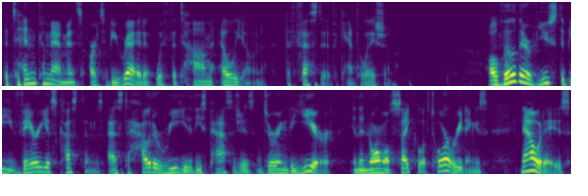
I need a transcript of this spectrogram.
the Ten Commandments are to be read with the Tam Elyon, the festive cantillation. Although there used to be various customs as to how to read these passages during the year in the normal cycle of Torah readings, nowadays,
